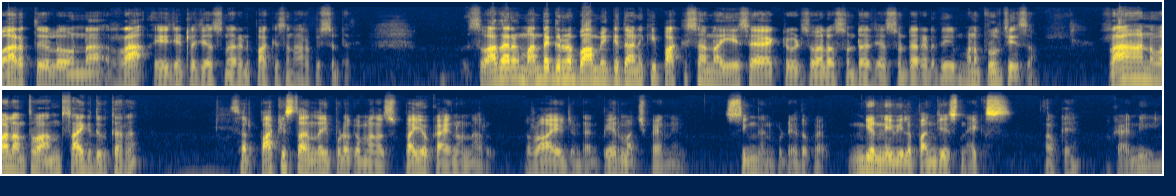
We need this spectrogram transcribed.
భారత్లో ఉన్న రా ఏజెంట్లు చేస్తున్నారని పాకిస్తాన్ ఆరోపిస్తుంటుంది. సాధారణంగా మన దగ్గర ఉన్న బాంబింగ్కి దానికి పాకిస్తాన్ ఐఎస్ యాక్టివిటీస్ వాళ్ళు వస్తుంటారు చేస్తుంటారు అనేది మనం ప్రూవ్ చేసాం రా అన్న వాళ్ళు అంత అంత స్థాయికి దిగుతారా? సార్ పాకిస్తాన్లో ఇప్పుడు ఒక మన స్పై ఒక ఆయన ఉన్నారు. రా ఏజెంట్ ఆయన పేరు మర్చిపోయాను నేను. సింగ్ అనుకుంటే ఏదో ఒక ఇండియన్ నేవీలో పనిచేసిన ఎక్స్ ఓకే ఒక ఆయన్ని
